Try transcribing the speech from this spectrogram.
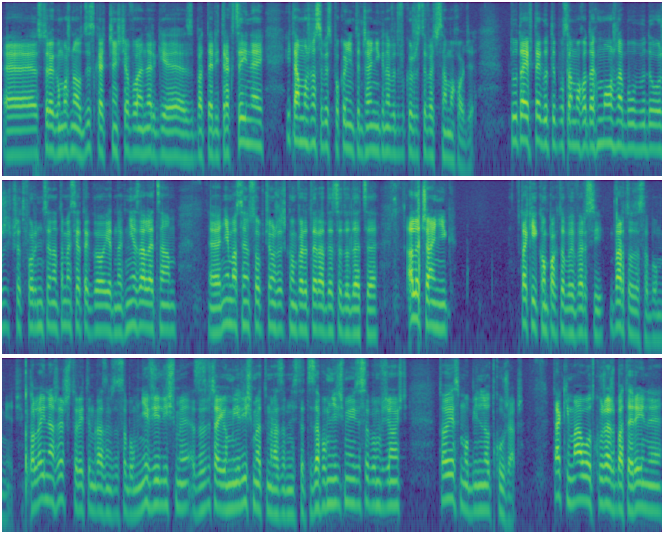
e, z którego można odzyskać częściowo energię z baterii trakcyjnej i tam można sobie spokojnie ten czajnik nawet wykorzystywać w samochodzie. Tutaj w tego typu samochodach można byłoby dołożyć przetwornicę, natomiast ja tego jednak nie zalecam. E, Nie ma sensu obciążać konwertera DC do DC, ale czajnik w takiej kompaktowej wersji warto ze sobą mieć. Kolejna rzecz, której tym razem ze sobą nie wzięliśmy, zazwyczaj ją mieliśmy, a tym razem niestety zapomnieliśmy jej ze sobą wziąć, to jest mobilny odkurzacz. Taki mały odkurzacz bateryjny,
